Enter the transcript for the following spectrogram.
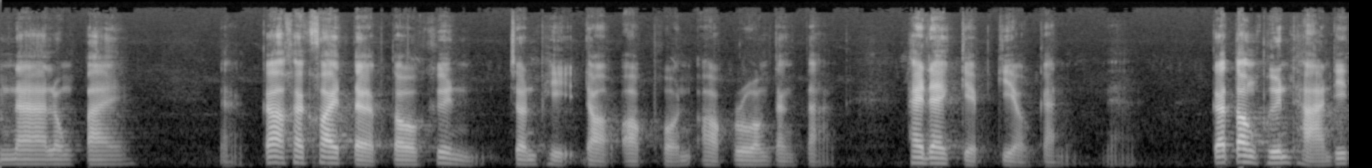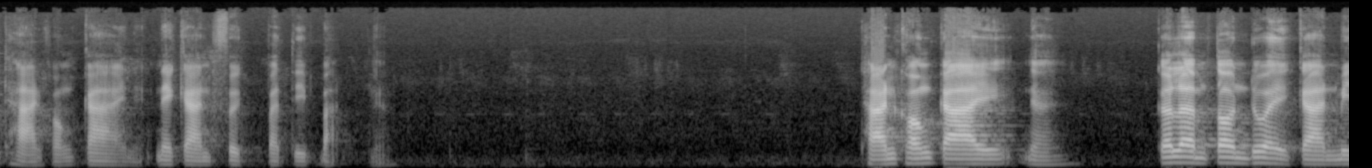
ำนาลงไปนะก็ค่อยๆเติบโตขึ้นจนผลิดอกออกผลออกรวงต่างๆ ให้ได้เก็บเกี่ยวกันนะก็ต้องพื้นฐานที่ฐานของกายเนี่ยในการฝึกปฏิบัตินะ ฐานของกายนะก็เริ่มต้นด้วยการมี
